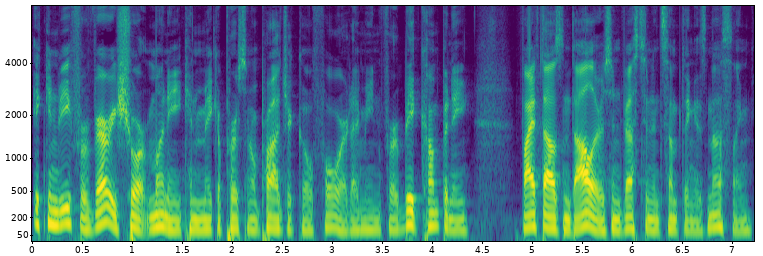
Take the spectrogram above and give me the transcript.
it can be for very short money can make a personal project go forward. I mean, for a big company, five thousand dollars invested in something is nothing.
